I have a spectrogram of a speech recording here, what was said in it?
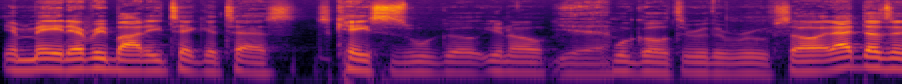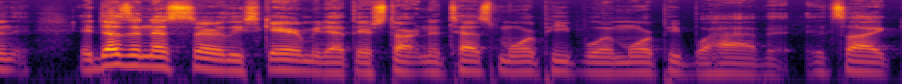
it made everybody take a test. Cases will go, you know, Yeah. will go through the roof. So that doesn't it doesn't necessarily scare me that they're starting to test more people and more people have it. It's like.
